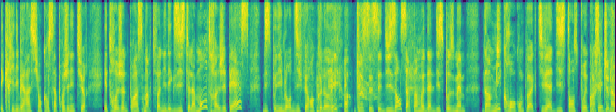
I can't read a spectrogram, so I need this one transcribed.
écrit Libération. Quand sa progéniture est trop jeune pour un smartphone, il existe la montre GPS, disponible en différents coloris. En plus, c'est séduisant. Certains modèles disposent même d'un micro qu'on peut activer à distance pour Ah, écouter Ah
